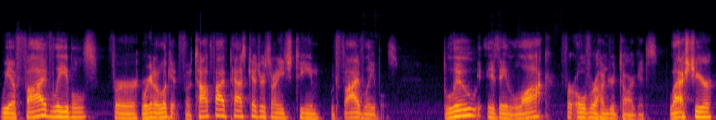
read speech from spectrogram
We have five labels for we're going to look at the top five pass catchers on each team with five labels. Blue is a lock for over 100 targets. Last year,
